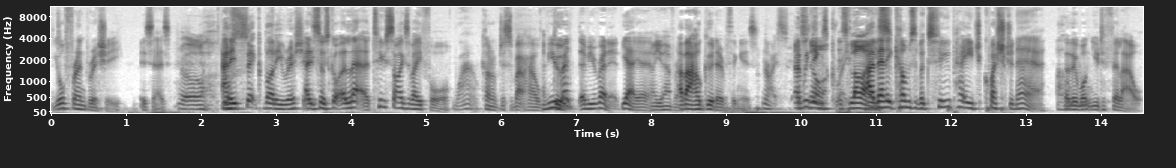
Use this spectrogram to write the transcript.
your friend Rishi. It says, Oh. and your it's sick buddy Rishi. and so it's got a letter, two sides of A4. Wow. Kind of just about how Have you good- read? Have you read it? Yeah, yeah, yeah. Oh, you have read. about how good everything is. nice. It's Everything's not. great. It's lies. And then it comes with a two-page questionnaire that they want oh. you to fill out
